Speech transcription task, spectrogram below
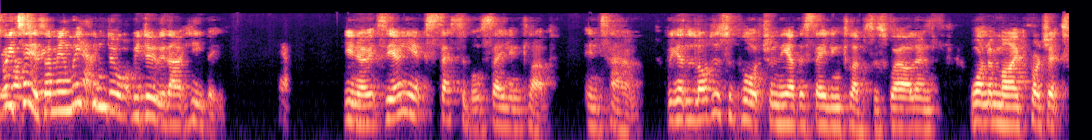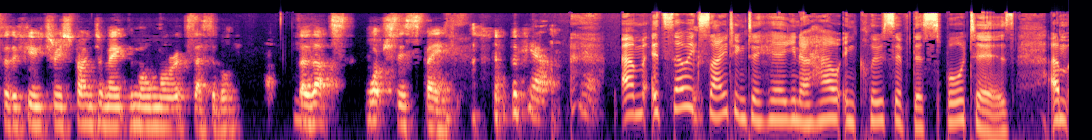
It is. I mean, we yeah. couldn't do what we do without Hebe. Yeah. You know, it's the only accessible sailing club in town. We get a lot of support from the other sailing clubs as well. And one of my projects for the future is trying to make them all more accessible. So that's watch this space. yeah. yeah. Um, it's so exciting to hear, you know, how inclusive this sport is. Um,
